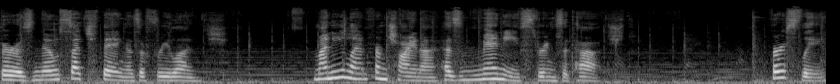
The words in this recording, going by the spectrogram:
there is no such thing as a free lunch. Money lent from China has many strings attached. Firstly,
